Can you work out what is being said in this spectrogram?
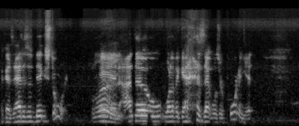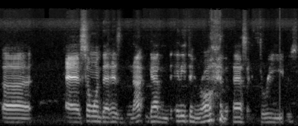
Because that is a big story. Right. And I know one of the guys that was reporting it, uh, as someone that has not gotten anything wrong in the past like three years.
